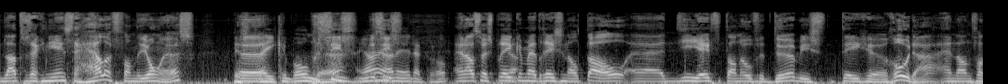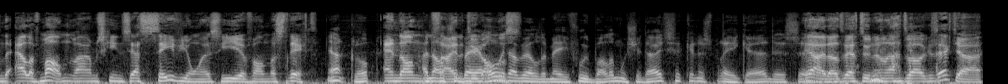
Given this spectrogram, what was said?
laten we zeggen, niet eens de helft van de jongens. De Eh, hè? precies, Ja, precies. ja, nee, dat klopt. En als wij spreken Ja. met Reginald Tal, eh, die heeft het dan over de derbies tegen Roda. En dan van de 11 man waren misschien 6, 7 jongens hier van Maastricht. Ja, klopt. En dan En als je je bij Roda anders. wilde mee voetballen, moest je Duits kunnen spreken. Hè? Dus, eh, Ja, dat werd toen inderdaad wel gezegd, ja.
